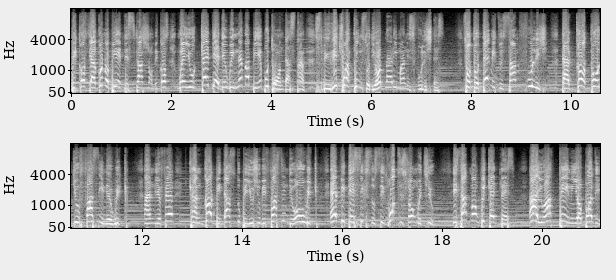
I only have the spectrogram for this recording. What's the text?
because they are going to be a distraction. Because when you get there, they will never be able to understand spiritual things. To the ordinary man is foolishness. So to them, it will sound foolish that God told you fast in a week, and you feel, can God be that stupid? You should be fasting the whole week, every day, six to six. What is wrong with you? Is that not wickedness? Ah, you have pain in your body.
